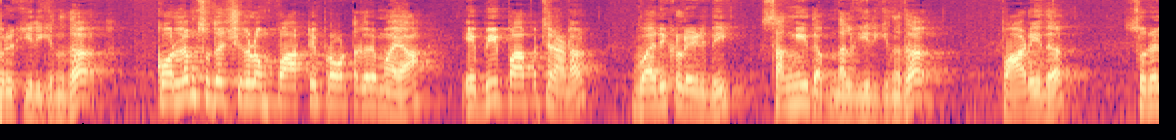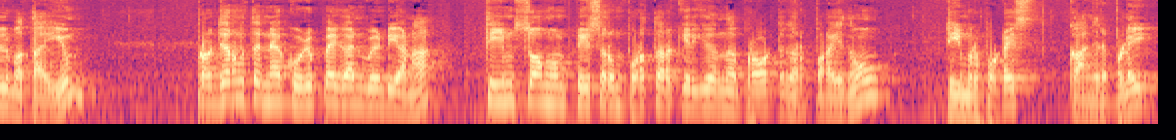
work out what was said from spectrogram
ഒരുക്കിയിരിക്കുന്നത്. കൊല്ലം സ്വദേശികളും പാർട്ടി പ്രവർത്തകരുമായ എബി പാപ്പച്ചനാണ് വരികൾ എഴുതി സംഗീതം നൽകിയിരിക്കുന്നത്. പാടിയത് സുനിൽ മത്തായിയും. പ്രചരണത്തിന് കൊഴുപ്പേകാൻ വേണ്ടിയാണ് തീം സോങ്ങും ടീസറും പുറത്തിറക്കിയിരിക്കുന്നതെന്ന് പ്രവർത്തകർ പറയുന്നു. Team reporters Kanjirappally.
